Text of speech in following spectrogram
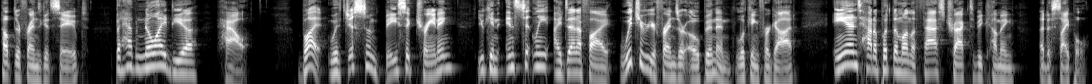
help their friends get saved, but have no idea how. But with just some basic training, you can instantly identify which of your friends are open and looking for God, and how to put them on the fast track to becoming a disciple.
